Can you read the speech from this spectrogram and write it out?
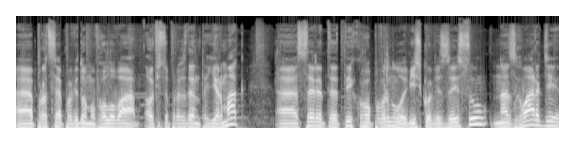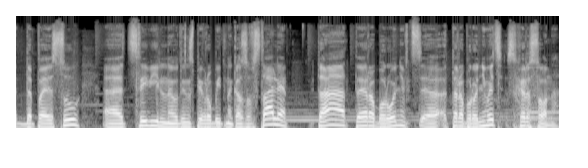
Е, Про це повідомив голова офісу президента Єрмак. Е, Серед тих, кого повернули військові з ЗСУ, Нацгвардії, ДПСУ, е, цивільний один співробітник Азовсталі та тероборонівець з Херсона.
